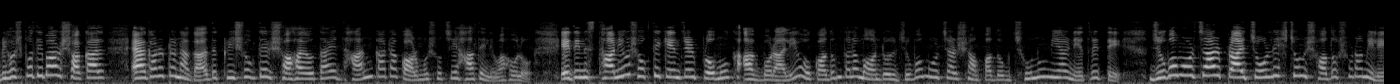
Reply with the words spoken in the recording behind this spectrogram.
বৃহস্পতিবার সকাল এগারোটা নাগাদ কৃষকদের সহায়তায় ধান কাটা কর্মসূচি হাতে নেওয়া হলো। এদিন স্থানীয় শক্তি কেন্দ্রের প্রমুখ আকবর আলী ও কদমতলা মণ্ডল যুব মোর্চার সম্পাদক ঝুনু মিয়ার নেতৃত্বে যুব মোর্চার প্রায় চল্লিশ জন সদস্যরা মিলে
